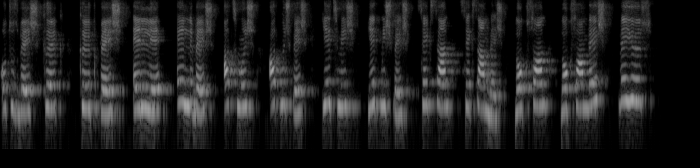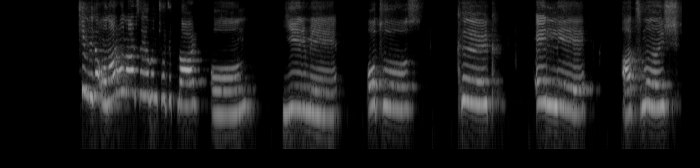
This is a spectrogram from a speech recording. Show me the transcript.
35, 40, 45, 50, 55, 60, 65, 70, 75, 80, 85, 90, 95 ve 100. Şimdi de onar onar sayalım çocuklar. 10, 20, 30, 40, 50, 60,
